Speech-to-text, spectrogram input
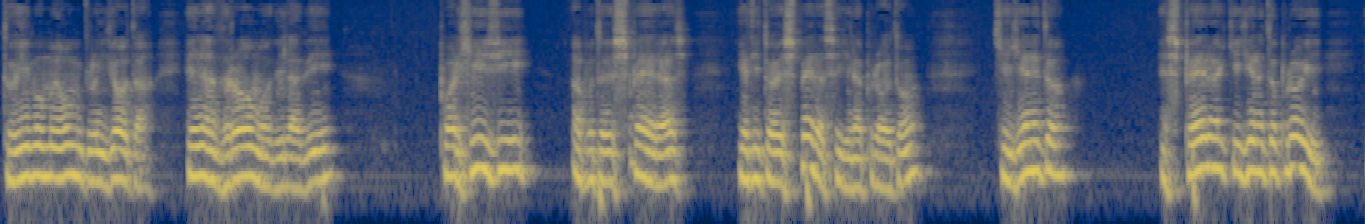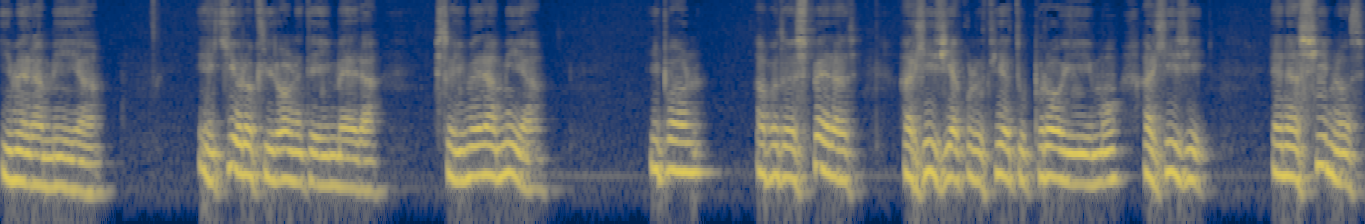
το ήμο με όμικρον γιώτα, έναν δρόμο δηλαδή που αρχίζει από το εσπέρας, γιατί το εσπέρας έγινε πρώτο και γίνεται εσπέρα και γίνεται το πρωί ημέρα μία. Εκεί ολοκληρώνεται η ημέρα, στο ημέρα μία. Λοιπόν, από το εσπέρας αρχίζει η ακολουθία του πρωίμου, αρχίζει ένα ύμνος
